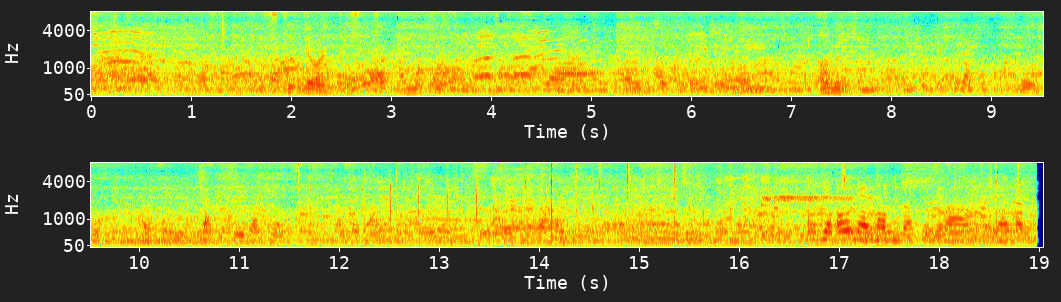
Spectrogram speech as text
Much more. Oh, the- Yeah, oh yeah, mom left as well. Yeah,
